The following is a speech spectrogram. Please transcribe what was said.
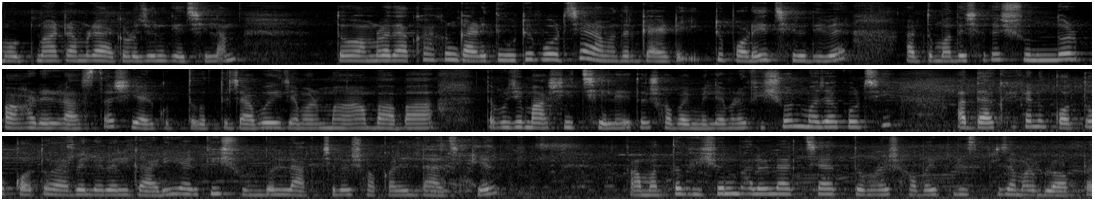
মোটমাট আমরা এগারো জন গেছিলাম। তো আমরা দেখো এখন গাড়িতে উঠে পড়ছি আর আমাদের গাড়িটা একটু পরেই ছেড়ে দিবে। আর তোমাদের সাথে সুন্দর পাহাড়ের রাস্তা শেয়ার করতে করতে যাব। এই যে আমার মা, বাবা, তারপর যে মাসির ছেলে, তো সবাই মিলে আমরা ভীষণ মজা করছি। আর দেখো এখানে কত কত অ্যাভেলেবেল গাড়ি আর কি সুন্দর লাগছিল সকালটা আজকের। আমার তো ভীষণ ভালো লাগছে। আর তোমরা সবাই প্লিজ প্লিজ আমার ব্লগটা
